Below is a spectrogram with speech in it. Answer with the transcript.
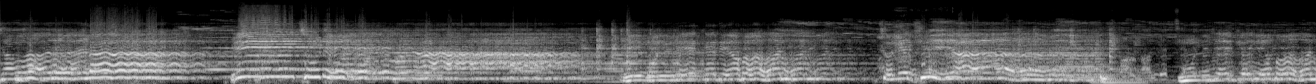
জওয়ারলা পিছুড়ে মন রেখে দেওয়ান, চলেছি। মন রেখে দেওয়ান,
